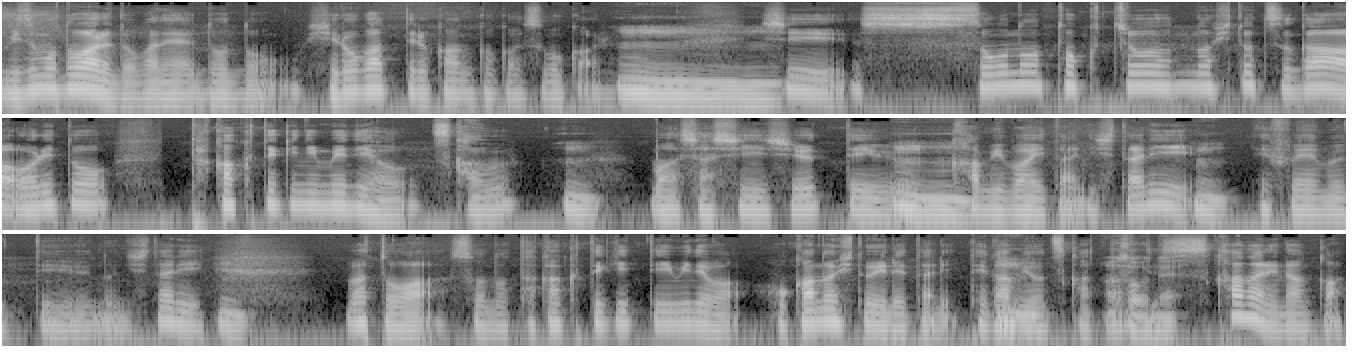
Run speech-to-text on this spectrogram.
水元ワールドがね、どんどん広がってる感覚がすごくある。うんうんうんし、その特徴の一つが、割と多角的にメディアを使う。うんまあ、写真集っていんうんう紙媒体にしたり、うん FM っていうのにしたり、うんあとはその多角的っていう意味では他の人入れたり手紙を使ったりうん。ねですかなりなんか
